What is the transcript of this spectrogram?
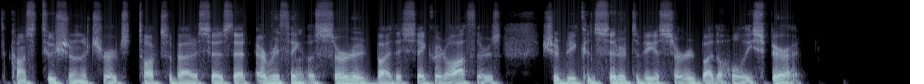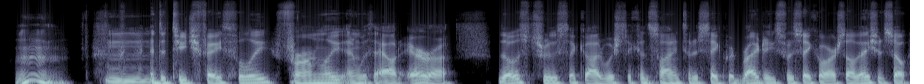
the Constitution of the Church talks about it says that everything asserted by the sacred authors should be considered to be asserted by the Holy Spirit. Hmm Mm. and to teach faithfully, firmly, and without error those truths that God wished to consign to the sacred writings for the sake of our salvation. So,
